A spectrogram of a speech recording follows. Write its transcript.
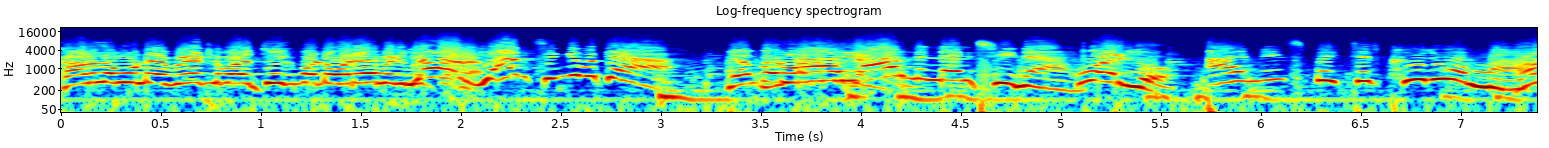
கழுத முண்டை வீட்டுல போய் தூக்கி போட்டு ஒரே மாதிரி யார் சிங்கபுத்தா? என் பேர் யாருன்னு நினைச்சீனா? Who are you? I'm Inspector Kuru அம்மா. ஆ,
